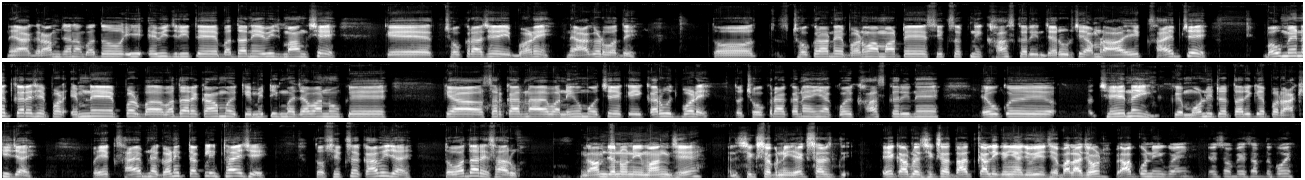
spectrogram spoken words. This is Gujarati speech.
ને આ ગ્રામજનો બધો એ એવી જ રીતે બધાને એવી જ માંગ છે કે છોકરા છે એ ભણે ને આગળ વધે. તો છોકરાને ભણવા માટે શિક્ષકની ખાસ કરીને જરૂર છે. હમણાં આ એક સાહેબ છે, બહુ મહેનત કરે છે, પણ એમને પણ વધારે કામ હોય કે મિટિંગમાં જવાનું કે કે આ સરકારના એવા નિયમો છે કે એ કરવું જ પડે. તો છોકરા કને અહીંયા કોઈ ખાસ કરીને એવું કોઈ છે નહીં કે મોનિટર તરીકે પણ રાખી જાય. ભાઈ એક સાહેબને ઘણી તકલીફ થાય છે. તો શિક્ષક આવી જાય તો વધારે સારું. ગામજનોની માંગ છે. શિક્ષકની એક સર એક આપણે શિક્ષક તાત્કાલિક અહીંયા જોઈએ છે બાલાજોડ. આપકો નહીં કોઈ? કહેશો બે શબ્દ કોઈ?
